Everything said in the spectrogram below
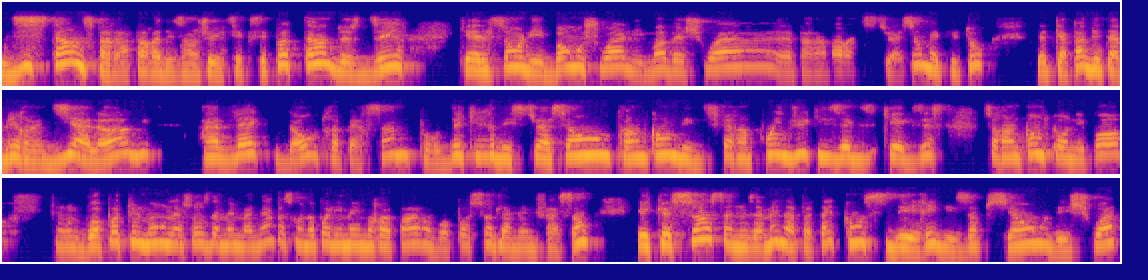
distance par rapport à des enjeux éthiques. Ce n'est pas tant de se dire quels sont les bons choix, les mauvais choix euh, par rapport à une situation, mais plutôt d'être capable d'établir un dialogue avec d'autres personnes pour décrire des situations, prendre compte des différents points de vue qui, existent, se rendre compte qu'on n'est pas, on ne voit pas tout le monde la chose de la même manière parce qu'on n'a pas les mêmes repères, on ne voit pas ça de la même façon, et que ça, ça nous amène à peut-être considérer des options, des choix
